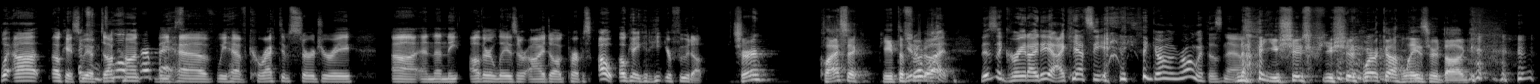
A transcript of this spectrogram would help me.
Well, uh, okay, so we have duck dual hunt. We have we have corrective surgery, uh, and then the other laser eye dog purpose. Oh, okay, could heat your food up. Sure. Classic. Heat the you food know up. what? This is a great idea. I can't see anything going wrong with this now. No, you should you should work on laser dog.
